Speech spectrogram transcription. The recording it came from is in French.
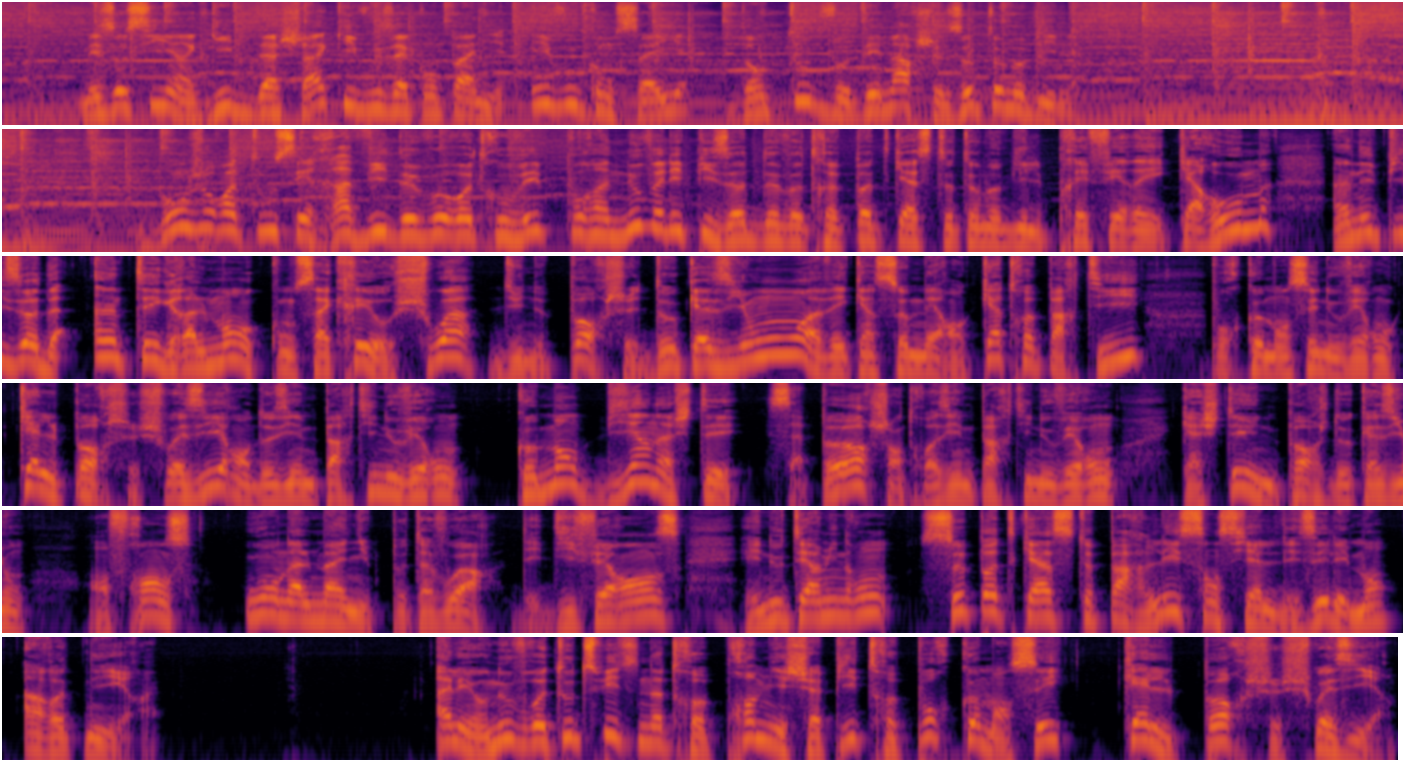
mais aussi un guide d'achat qui vous accompagne et vous conseille dans toutes vos démarches automobiles. Bonjour à tous et ravi de vous retrouver pour un nouvel épisode de votre podcast automobile préféré Caroom, un épisode intégralement consacré au choix d'une Porsche d'occasion avec un sommaire en quatre parties. Pour commencer, nous verrons quelle Porsche choisir, en deuxième partie, nous verrons comment bien acheter sa Porsche, en troisième partie, nous verrons qu'acheter une Porsche d'occasion en France ou en Allemagne peut avoir des différences, et nous terminerons ce podcast par l'essentiel des éléments à retenir. Allez, on ouvre tout de suite notre premier chapitre pour commencer. Quelle Porsche choisir?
